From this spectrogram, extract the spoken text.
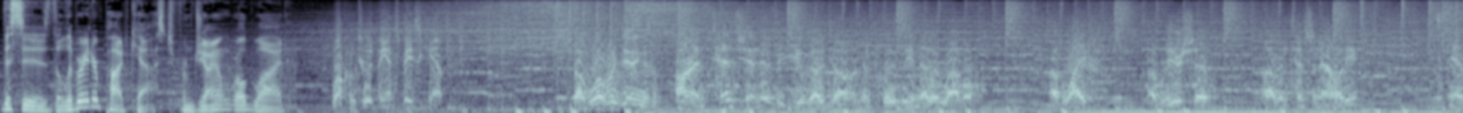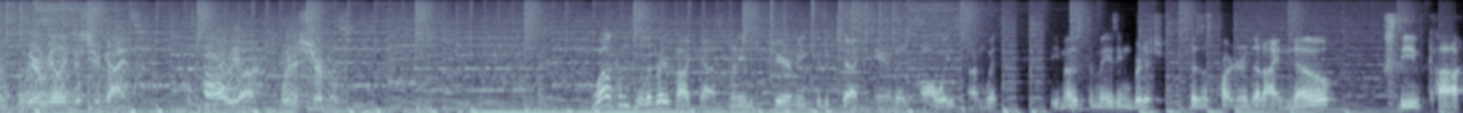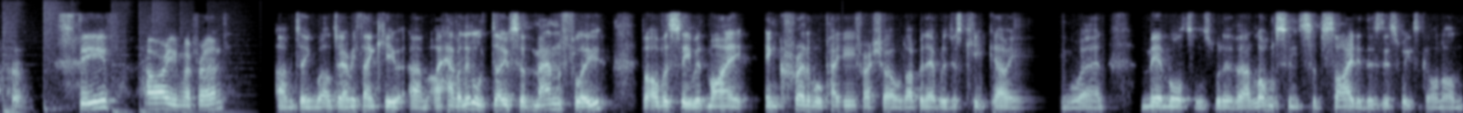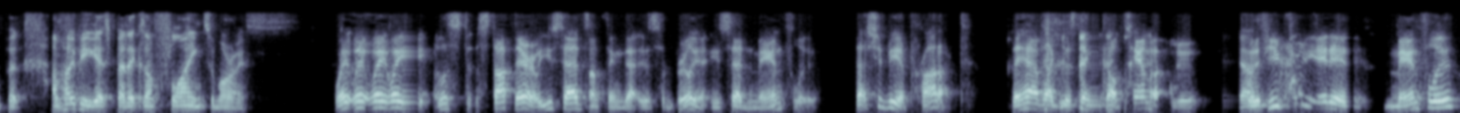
This is the Liberator Podcast from Giant Worldwide. Welcome to Advanced Base Camp. But what we're doing is our intention is that you go to a completely another level of life, of leadership, of intentionality, and we're really just your guides. That's all we are. We're just Sherpas. Welcome to the Liberator Podcast. My name is Jeremy Kubicek, and as always, I'm with the most amazing British business partner that I know, Steve Cockram. Steve, how are you, my friend? I'm doing well, Jeremy. Thank you. Um, I have a little dose of man flu, but obviously, with my incredible pain threshold, I've been able to just keep going when mere mortals would have uh, long since subsided as this week's gone on. But I'm hoping it gets better because I'm flying tomorrow. Wait, wait, wait, wait. Let's st- stop there. You said something that is brilliant. You said man flu. That should be a product. They have like this thing called Tamiflu. Yeah. But if you created man flu,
